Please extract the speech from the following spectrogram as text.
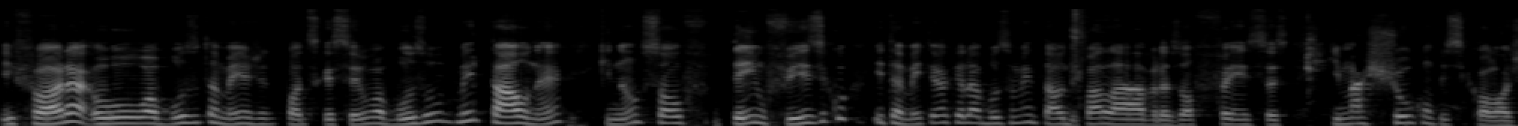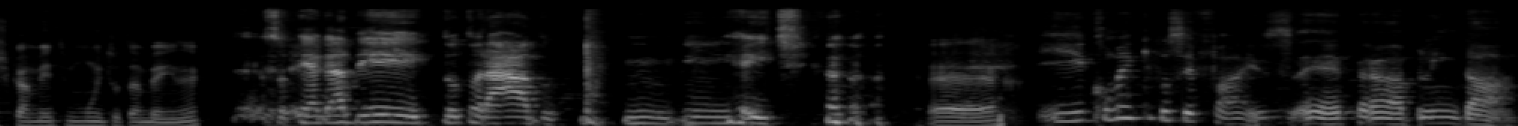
E fora o abuso também, a gente pode esquecer o abuso mental, né? Que não só tem o físico e também tem aquele abuso mental de palavras, ofensas, que machucam psicologicamente muito também, né? Eu sou PhD, doutorado em, em hate. É. E como é que você faz é, para blindar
